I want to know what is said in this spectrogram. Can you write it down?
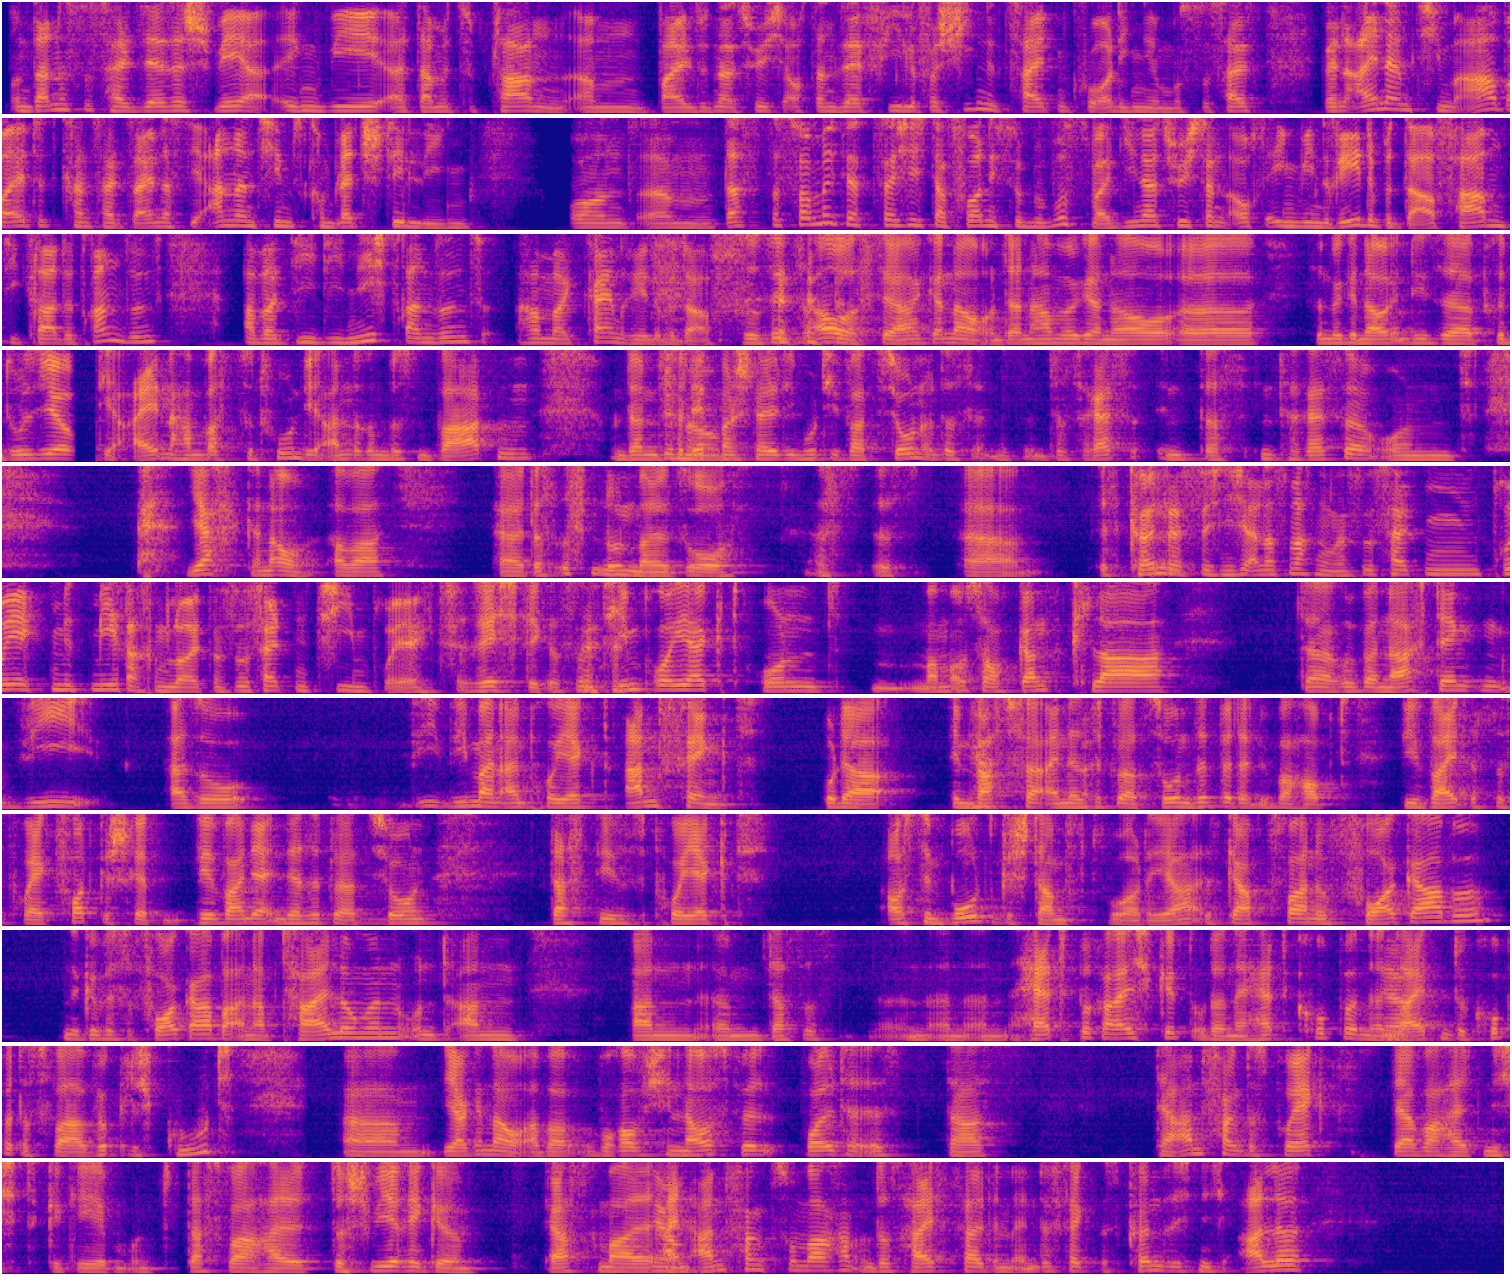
Und dann ist es halt sehr, sehr schwer, irgendwie äh, damit zu planen, ähm, weil du natürlich auch dann sehr viele verschiedene Zeiten koordinieren musst. Das heißt, wenn einer im Team arbeitet, kann es halt sein, dass die anderen Teams komplett still liegen. Und ähm, das, das war mir tatsächlich davor nicht so bewusst, weil die natürlich dann auch irgendwie einen Redebedarf haben, die gerade dran sind. Aber die, die nicht dran sind, haben halt keinen Redebedarf. So sieht's aus, ja, genau. Und dann haben wir genau, äh, sind wir genau in dieser Bredouille. Die einen haben was zu tun, die anderen müssen warten. Und dann genau. verliert man schnell die Motivation und das, das, das Interesse. Und ja, genau. Aber äh, das ist nun mal so. Es ist, äh, es können, das lässt sich nicht anders machen. Das ist halt ein Projekt mit mehreren Leuten. Das ist halt ein Teamprojekt. Richtig, es ist ein Teamprojekt und man muss auch ganz klar darüber nachdenken, wie, also, wie, wie man ein Projekt anfängt oder in was für einer Situation sind wir denn überhaupt? Wie weit ist das Projekt fortgeschritten? Wir waren ja in der Situation, dass dieses Projekt aus dem Boden gestampft wurde. Ja, es gab zwar eine Vorgabe, eine gewisse Vorgabe an Abteilungen und an an, ähm, dass es einen, einen Head-Bereich gibt oder eine Head-Gruppe, eine ja. leitende Gruppe. Das war wirklich gut. Ähm, ja, genau. Aber worauf ich hinaus will, wollte, ist, dass der Anfang des Projekts, der war halt nicht gegeben. Und das war halt das Schwierige, erstmal ja. einen Anfang zu machen. Und das heißt halt im Endeffekt, es können sich nicht alle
